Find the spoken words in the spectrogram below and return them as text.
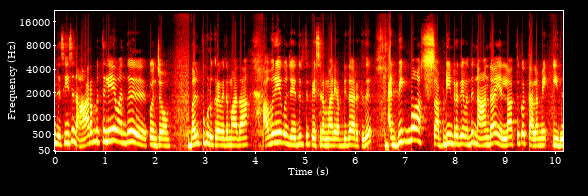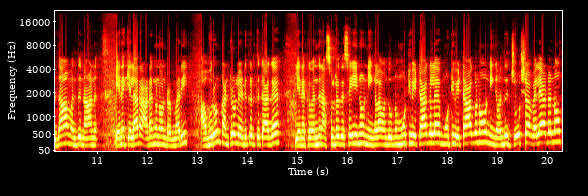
இந்த சீசன் ஆரம்பத்திலேயே வந்து கொஞ்சம் பல்ப் கொடுக்குற விதமாக தான் அவரே கொஞ்சம் எதிர்த்து பேசுகிற மாதிரி அப்படி தான் இருக்குது. அண்ட் பிக் பாஸ் அப்படின்றதே வந்து நான் தான் எல்லாத்துக்கும் தலைமை. இதுதான் வந்து நான் எனக்கு எல்லாரும் அடங்கணுன்ற மாதிரி அவரும் கண்ட்ரோல் எடுக்கிறதுக்காக எனக்கு வந்து நான் சொல்கிறத செய்யணும். நீங்களாம் வந்து இன்னும் மோட்டிவேட் ஆகலை மோட்டிவேட் ஆகணும். நீங்கள் வந்து ஜோஷாக விளையாடணும்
